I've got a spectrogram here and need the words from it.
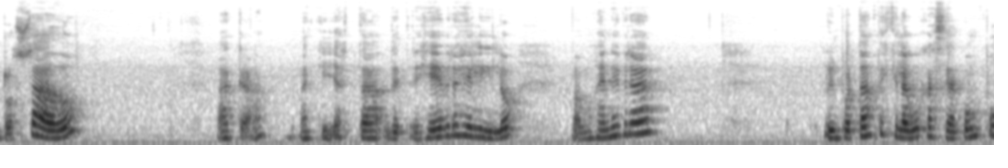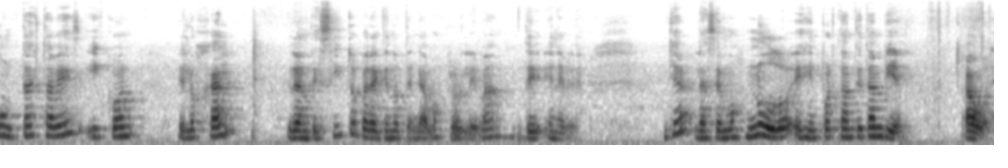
rosado. Acá, aquí ya está de tres hebras el hilo. Vamos a enhebrar. Lo importante es que la aguja sea con punta esta vez y con el ojal grandecito para que no tengamos problemas de enhebrar. Ya le hacemos nudo, es importante también. Ahora,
